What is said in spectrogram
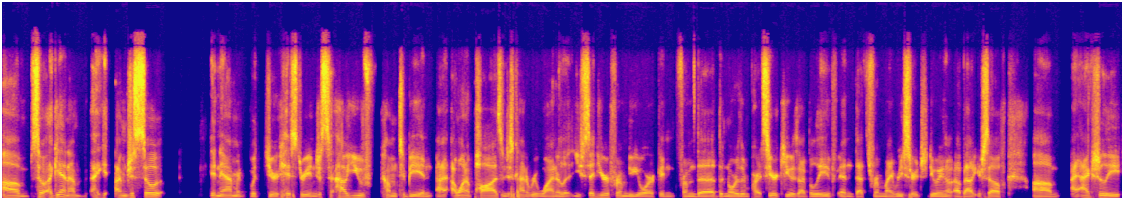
Um, so again, I'm I, am i am just so enamored with your history and just how you've come to be. And I, I want to pause and just kind of rewind a little. You said you're from New York and from the the northern part, Syracuse, I believe, and that's from my research doing about yourself. Um, I actually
